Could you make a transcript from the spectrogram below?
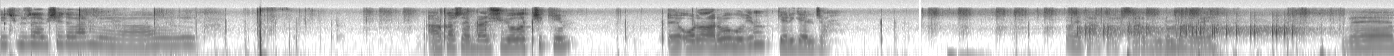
Hiç güzel bir şey de vermiyor ya. Arkadaşlar ben şu yola çıkayım. Ee, oradan araba bulayım. Geri geleceğim. Evet arkadaşlar buldum arabayı. Ve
